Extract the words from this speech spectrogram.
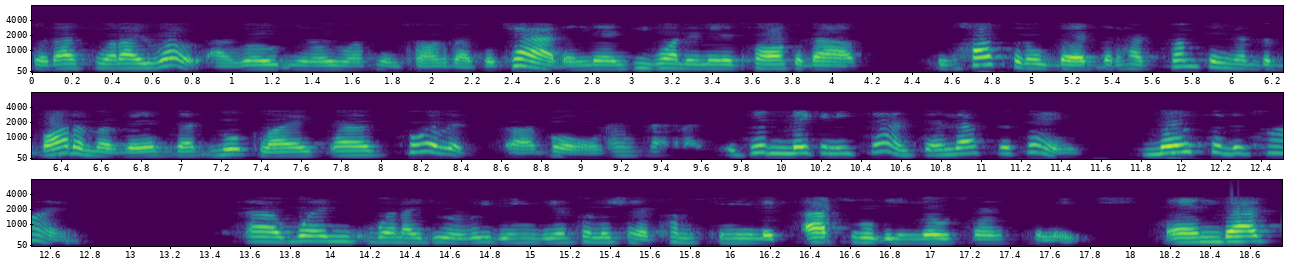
So that's what I wrote. I wrote, you know, he wants me to talk about the cat, and then he wanted me to talk about his hospital bed that had something at the bottom of it that looked like a toilet uh, bowl, and it didn't make any sense. And that's the thing. Most of the time, uh, when when I do a reading, the information that comes to me makes absolutely no sense to me, and that's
